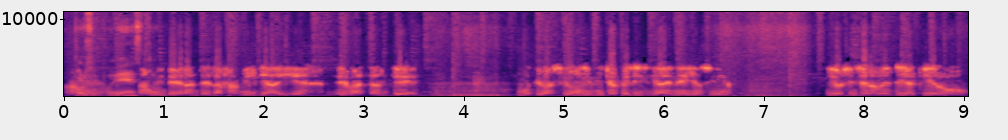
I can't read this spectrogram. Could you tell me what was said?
A Por un, supuesto. A un integrante de la familia y es, es bastante motivación y mucha felicidad en ellos. Y yo sinceramente ya quiero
